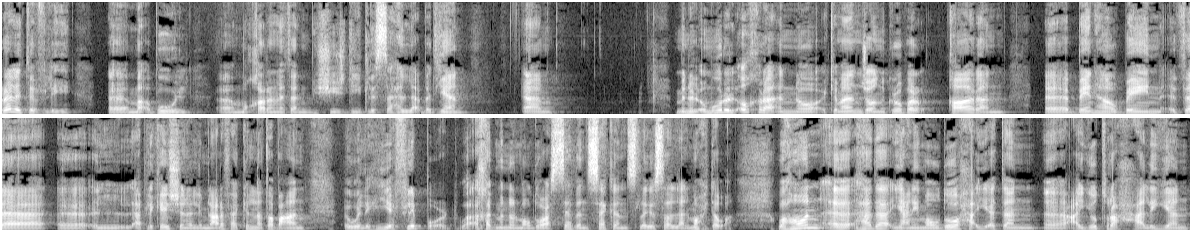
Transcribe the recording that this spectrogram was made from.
relatively آه، مقبول آه، مقارنة بشيء جديد لسه هلأ بادئ. من الأمور الأخرى إنه كمان جون جروبر قارن بينها وبين the ال application اللي بنعرفها كلنا طبعا واللي هي Flipboard وأخذ منه الموضوع 7 seconds ليصل للمحتوى وهون آه، هذا يعني موضوع حقيقه آه، يطرح حاليا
